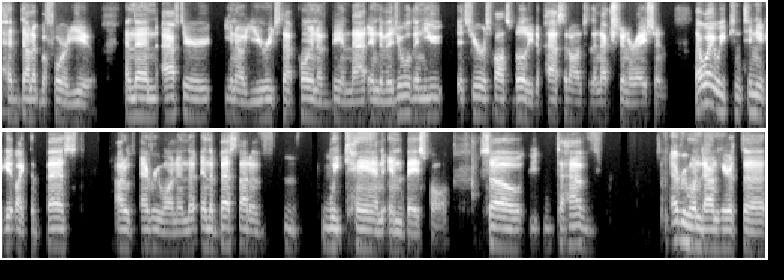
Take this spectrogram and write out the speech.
had done it before you. And then after you know you reach that point of being that individual then you it's your responsibility to pass it on to the next generation. That way we continue to get like the best out of everyone and the and the best out of we can in baseball so to have everyone down here at the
